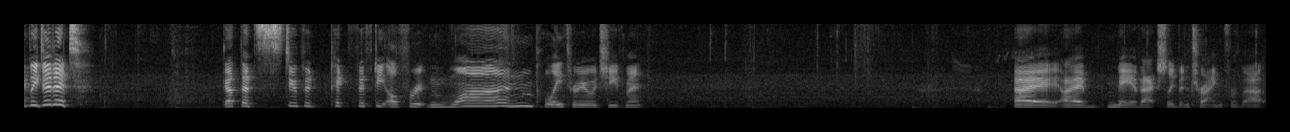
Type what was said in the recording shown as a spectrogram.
Finally did it! Got that stupid pick 50 elf root in one playthrough achievement. I I may have actually been trying for that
